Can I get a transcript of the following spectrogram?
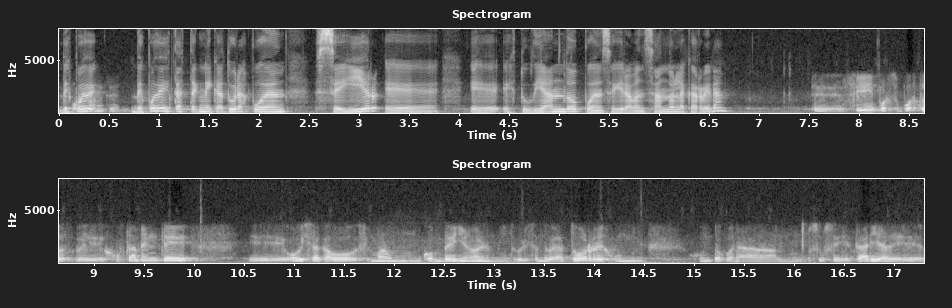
después de, después de estas tecnicaturas, ¿pueden seguir eh, estudiando, pueden seguir avanzando en la carrera? sí, por supuesto. justamente hoy se acabó de firmar un convenio, ¿no? El ministro Lisandro de la Torre, junto con la mm, subsecretaria de,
